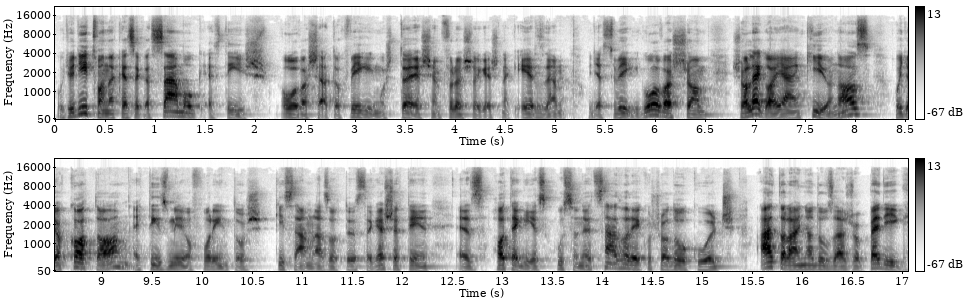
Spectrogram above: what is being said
Úgyhogy itt vannak ezek a számok, ezt ti is olvassátok végig, most teljesen fölöslegesnek érzem, hogy ezt végig olvassam, és a legalján kijön az, hogy a kata egy 10 millió forintos kiszámlázott összeg esetén ez 6,25%-os adókulcs, általány adózásra pedig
